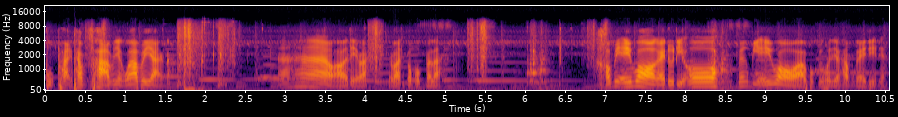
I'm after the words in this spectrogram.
ปลูกผักทำฟาร์มอย่างว่าไปอย่างนะอ้าวเอาเดี๋ยววะจะวัดกับผมไปะละเขามีไอวอลไงดูดิโอ้แม่งมีไอวอลอะผมเป็นคนจะทำไงดีเนี่ย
